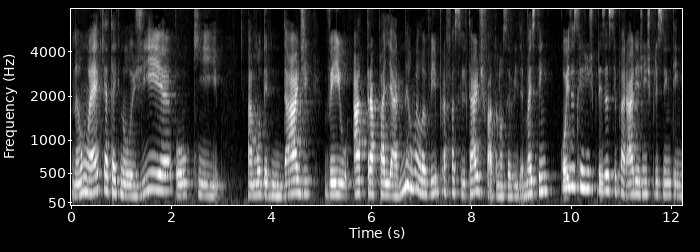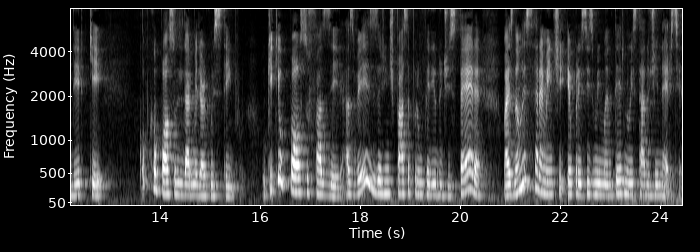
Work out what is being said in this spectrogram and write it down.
não é que a tecnologia ou que a modernidade veio atrapalhar, não, ela veio para facilitar de fato a nossa vida, mas tem coisas que a gente precisa separar e a gente precisa entender que como que eu posso lidar melhor com esse tempo? O que que eu posso fazer? Às vezes a gente passa por um período de espera, mas não necessariamente eu preciso me manter no estado de inércia.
